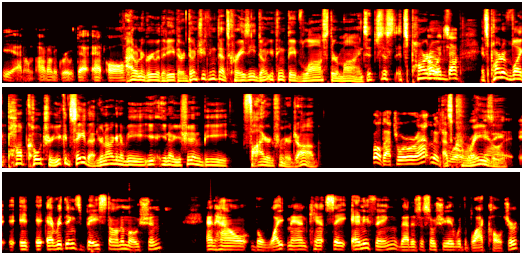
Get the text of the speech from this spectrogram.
Yeah, I don't. I don't agree with that at all. I don't agree with it either. Don't you think that's crazy? Don't you think they've lost their minds? It's just it's part oh, of it's that. it's part of like pop culture. You could say that. You're not going to be you, you know, you shouldn't be fired from your job. Well, that's where we're at in this That's world right now. crazy. It, it, it, everything's based on emotion, and how the white man can't say anything that is associated with the black culture.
